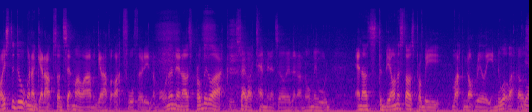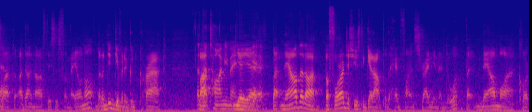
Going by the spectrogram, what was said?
I used to do it when I get up. So I'd set my alarm and get up at like 4.30 in the morning. And I was probably like, say like 10 minutes earlier than I normally would. And I was, to be honest, I was probably like not really into it. Like I was Yeah. like, I don't know if this is for me or not. But I did give it a good crack. At But- that time, you mean? Yeah, yeah, But now that I, before I just used to get up, put the headphones straight in and do it. But now my co-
